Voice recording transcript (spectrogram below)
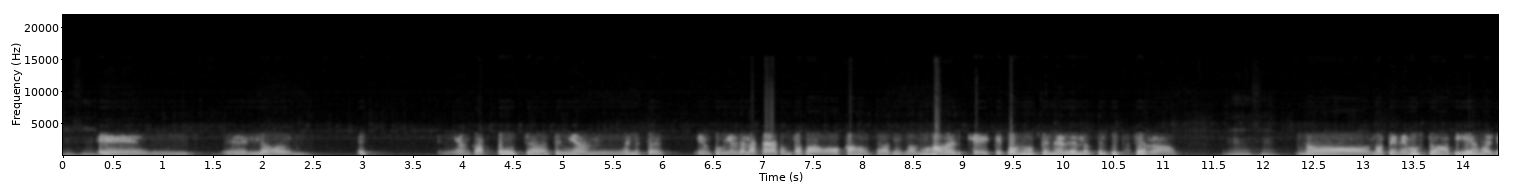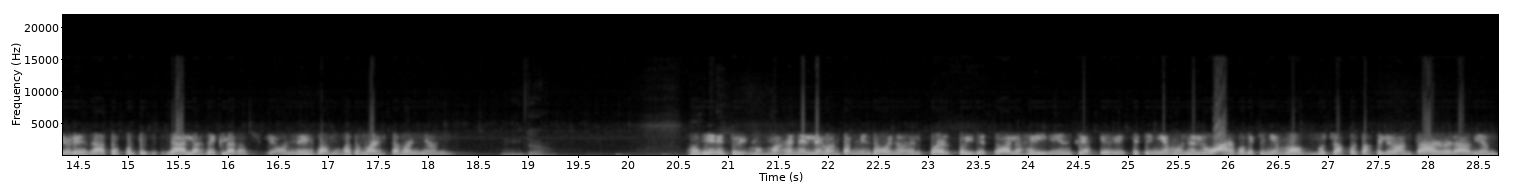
Ujú. Eh, eh, lo- eh, tenían capuchas, tenían, bueno, tenían cubierta la cara con tapabocas, o sea, que vamos a ver qué, qué podemos obtener de los circuitos cerrados. No, no tenemos todavía mayores datos porque ya las declaraciones vamos a tomar esta mañana. Ya. Ayer estuvimos más en el levantamiento bueno del cuerpo y de todas las evidencias que, que teníamos en el lugar, porque teníamos muchas cosas que levantar, ¿verdad? Habían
